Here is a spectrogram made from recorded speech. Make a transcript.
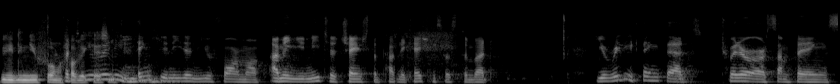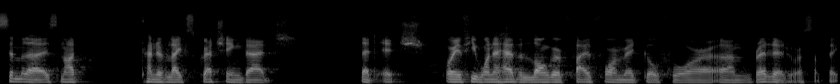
We need a new form but of publication. Do you really think you need a new form of? I mean, you need to change the publication system, but do you really think that Twitter or something similar is not kind of like scratching that that itch? Or if you want to have a longer file format, go for um, Reddit or something.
